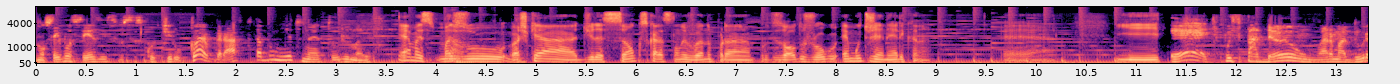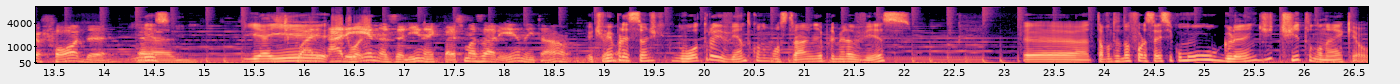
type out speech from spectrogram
Não sei vocês aí se vocês curtiram. Claro, o gráfico tá bonito, né? Tudo, mas. É, mas, mas o. Acho que a direção que os caras estão levando para pro visual do jogo é muito genérica, né? É. E, É, tipo espadão, armadura foda. Isso. ah, e aí. tipo, are- arenas ali, né? Que parece umas arenas e tal. Eu tive a impressão de que no outro evento, quando mostraram ele a primeira vez, estavam tentando forçar esse como o grande título, né? Que é o,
